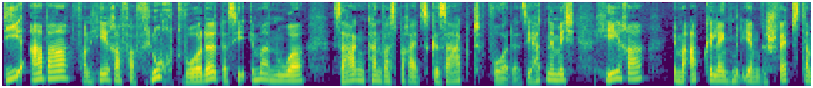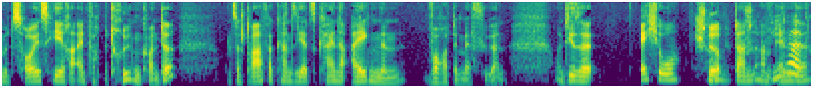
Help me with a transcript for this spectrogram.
die aber von Hera verflucht wurde, dass sie immer nur sagen kann, was bereits gesagt wurde. Sie hat nämlich Hera immer abgelenkt mit ihrem Geschwätz, damit Zeus Hera einfach betrügen konnte. Und zur Strafe kann sie jetzt keine eigenen Worte mehr führen. Und diese Echo stirbt schon, dann schon am Ende.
